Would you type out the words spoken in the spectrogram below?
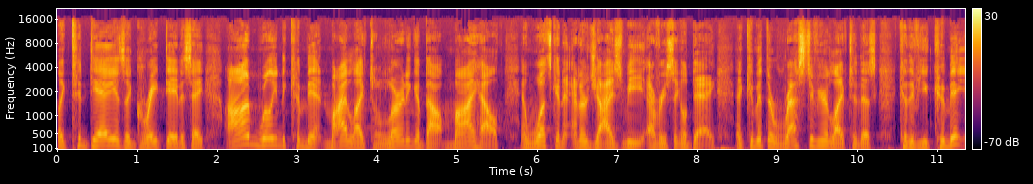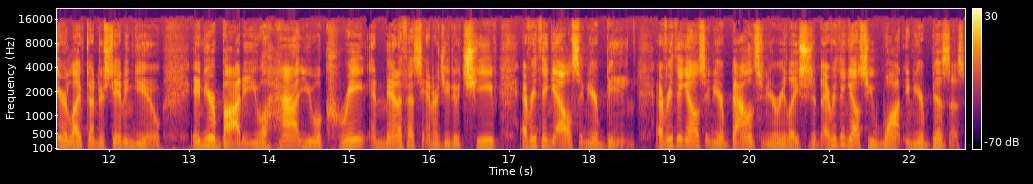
like today is a great day to say I'm willing to commit my life to learning about my health and what's going to energize me every single day and commit the rest of your life to this because if you commit your life to understanding you in your body, you will have you will create and manifest the energy to achieve everything else in your being, everything else in your balance in your relationship, everything else you want in your business.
